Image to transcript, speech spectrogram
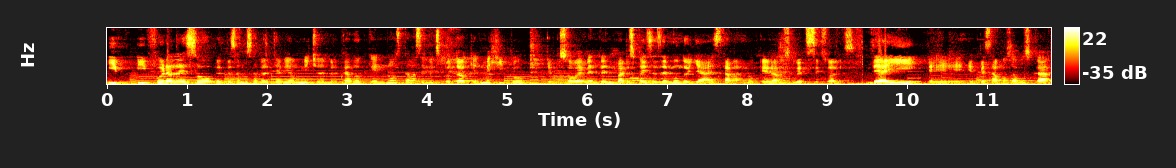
y, y, fuera de eso empezamos a ver que había un nicho de mercado que no estaba siendo explotado aquí en México, que pues obviamente en varios países del mundo ya estaban, ¿no? que eran los juguetes sexuales. De ahí eh, empezamos a buscar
